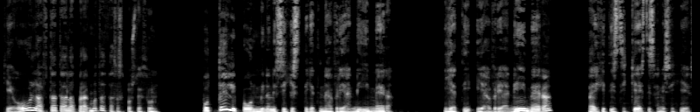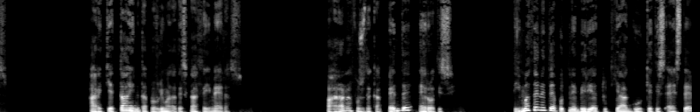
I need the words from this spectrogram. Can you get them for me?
και όλα αυτά τα άλλα πράγματα θα σας προσθεθούν. Ποτέ λοιπόν μην ανησυχήσετε για την αυριανή ημέρα, γιατί η αυριανή ημέρα θα έχει τις δικές της ανησυχίες. Αρκετά είναι τα προβλήματα της κάθε ημέρας. Παράγραφος 15. Ερώτηση. Τι μαθαίνετε από την εμπειρία του Τιάγκου και της Έστερ;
